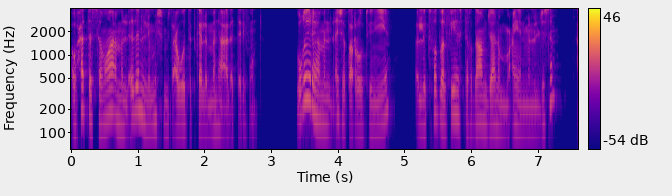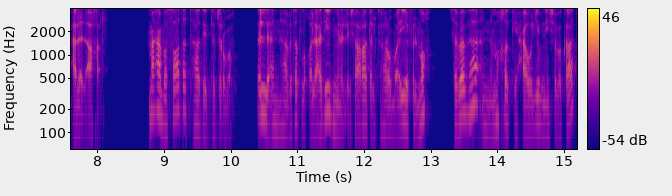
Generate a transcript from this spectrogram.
أو حتى السماع من الأذن اللي مش متعود تتكلم منها على التليفون. وغيرها من الأنشطة الروتينية اللي تفضل فيها استخدام جانب معين من الجسم على الآخر. مع بساطة هذه التجربة. إلا أنها بتطلق العديد من الإشارات الكهربائية في المخ سببها أن مخك يحاول يبني شبكات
